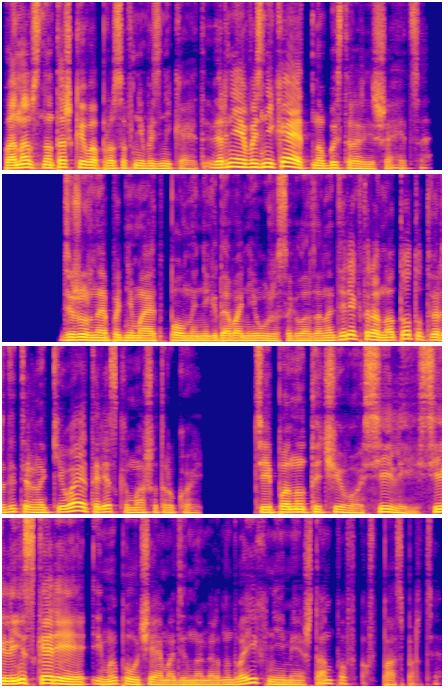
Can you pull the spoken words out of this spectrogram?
По нам с Наташкой вопросов не возникает. Вернее, возникает, но быстро решается. Дежурная поднимает полное негодование и ужаса глаза на директора, но тот утвердительно кивает и резко машет рукой. Типа, ну ты чего, сили, сили скорее, и мы получаем один номер на двоих, не имея штампов в паспорте.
